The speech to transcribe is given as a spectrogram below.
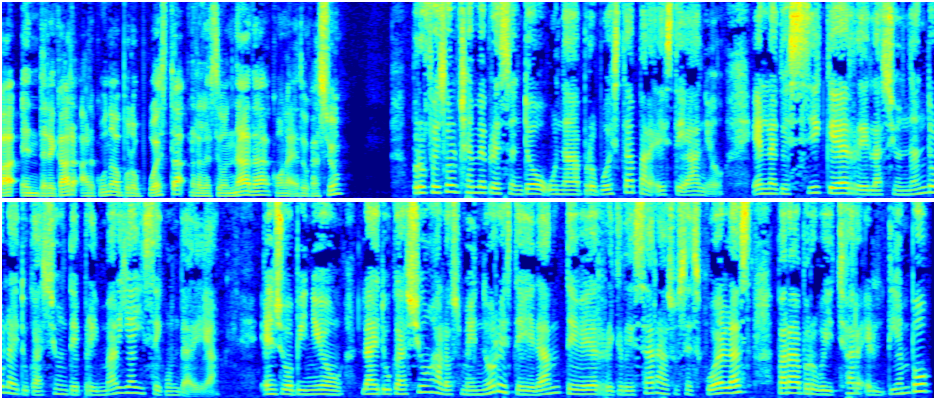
va a entregar alguna propuesta relacionada con la educación. Profesor Chen me presentó una propuesta para este año en la que sigue relacionando la educación de primaria y secundaria. En su opinión, la educación a los menores de edad debe regresar a sus escuelas para aprovechar el tiempo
